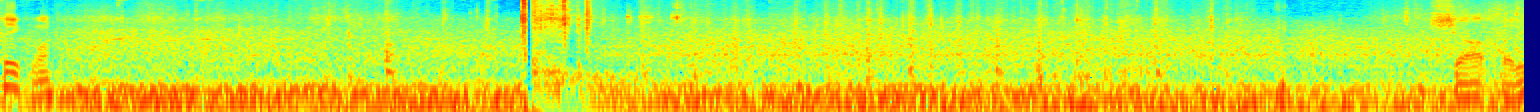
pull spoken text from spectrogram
Take one. Shot, buddy.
